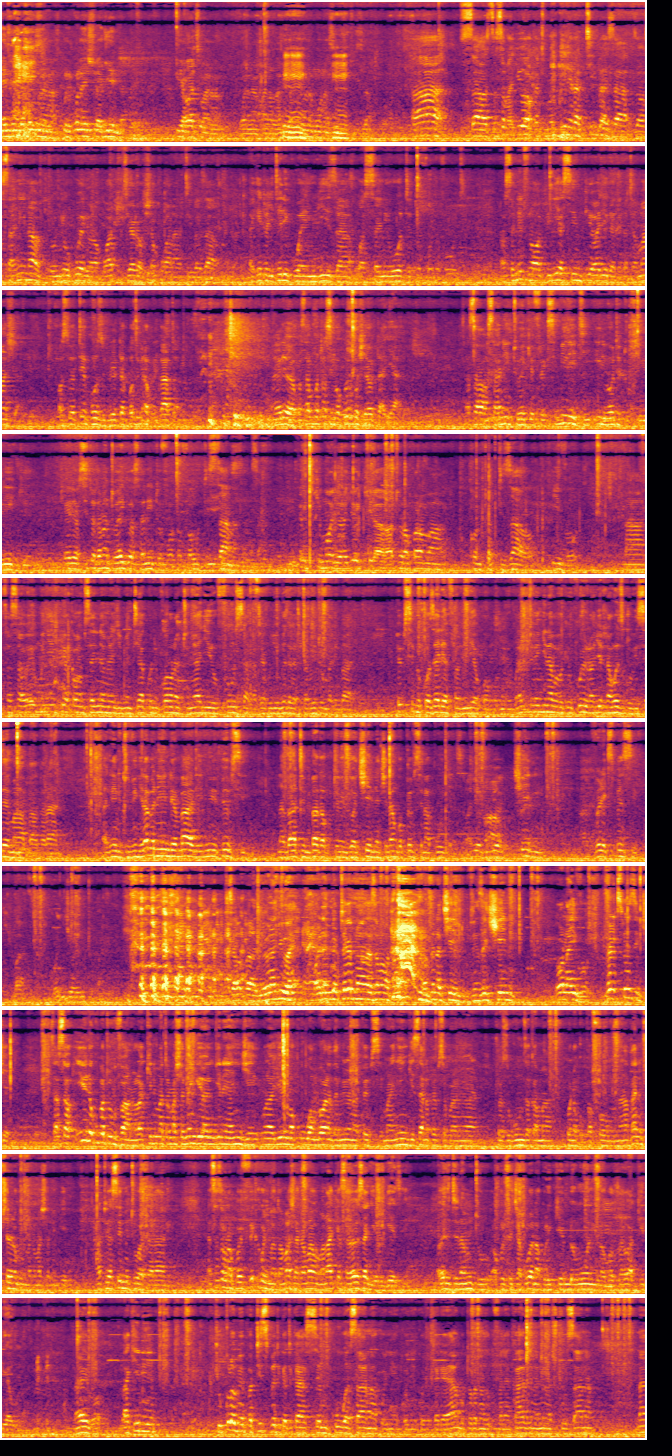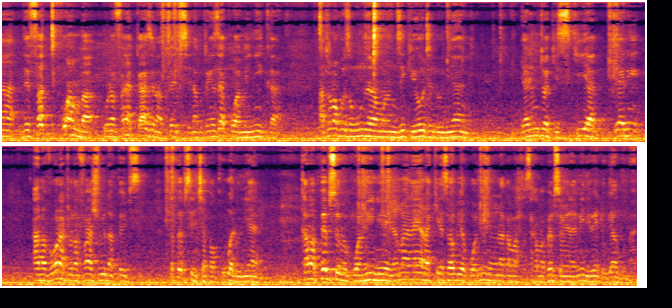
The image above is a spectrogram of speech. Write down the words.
kuna kulikuwa na issue ya ajenda pia watu wana wana wanalalamika Mm. mm. namuona sisi Mm. Ah, sa- sasa unajua wakati mwingine ratiba za za wasanii nao tuongee ukweli, wanakuwa watu tayari wakishakuwa na ratiba zao, lakini tunajitahidi kuwaingiza wasanii wote tofauti tofauti, wasanii tunawapigia simu pia waje katika tamasha, wasiletee pozi. Ukiletea pozi mimi nakukata tu, unaelewa? Kwa sababu hata usipokuwepo sherehe utajaa. Sasa wasanii tuweke flexibility ili wote tushiriki. Yaani sisi tunatamani tuwaige wasanii tofauti tofauti sana sana. Kitu kimoja, unajua kila watu wanakuwa na contract zao hivyo, na sasa wewe mwenyewe pia kama msanii na management yako ni kwa unatumiaje hiyo fursa katika kujiongeza katika vitu mbalimbali. Pepsi imekuwa zaidi ya familia kwangu mimi. Kuna vitu vingine ambavyo kiukweli unajua tunaweza kuvisema hapa hadharani, lakini vitu vingi labda niende mbali, mimi Pepsi na bahati mpaka kutengenezwa cheni na cheni yangu Pepsi nakuja. Unajua unajua cheni very expensive but. Sasa hiyo ni kupata mfano, lakini matamasha mengi mengine ya nje, unajua makubwa ambayo na Pepsi. Mara nyingi sana Pepsi kwa tunazungumza kama kwenda kuperform, na nadhani kwenye matamasha mengine, hatuyasemi tu hadharani. Na sasa unapofika kwenye matamasha kama hayo, maanake sasa wewe sasa jiongeze, hawezi tena mtu akulete chakula na kulikie mdomoni na kwa akili hauna. Na hivyo, lakini kiukweli umeparticipate katika sehemu kubwa sana kwenye kwenye kwenye karia yangu toka tunaanza kufanya kazi, na mimi nashukuru sana. Na the fact kwamba unafanya kazi na Pepsi na kutengenezea kuaminika, hata unapozungumza na mwanamuziki yote duniani, yani mtu akisikia, yani anavyoona tunafanya unafanya shughuli na Pepsi, na Pepsi ni chapa kubwa duniani. Kama Pepsi wamekuamini wewe, na maana yeye ana kila sababu ya kuamini. Unaona kama sasa, kama Pepsi wameniamini wewe, ndugu yangu, na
